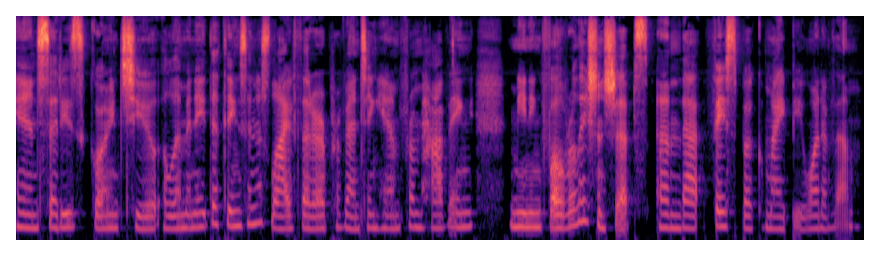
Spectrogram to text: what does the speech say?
and said he's going to eliminate the things in his life that are preventing him from having meaningful relationships, and that Facebook might be one of them.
